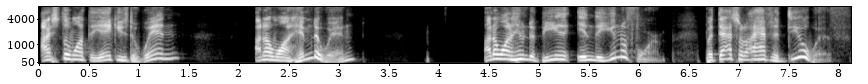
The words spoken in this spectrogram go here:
I still want the Yankees to win. I don't want him to win. I don't want him to be in the uniform, but that's what I have to deal with.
